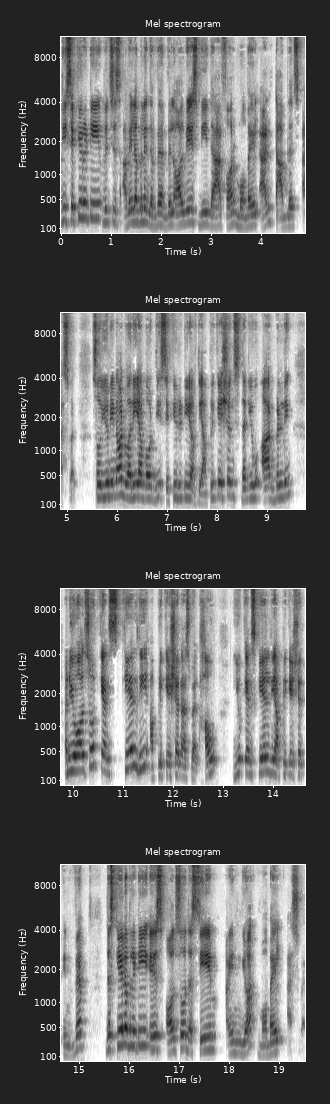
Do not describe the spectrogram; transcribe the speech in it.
the security which is available in the web will always be there for mobile and tablets as well so you need not worry about the security of the applications that you are building. And you also can scale the application as well. How? You can scale the application in web. The scalability is also the same in your mobile as well.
